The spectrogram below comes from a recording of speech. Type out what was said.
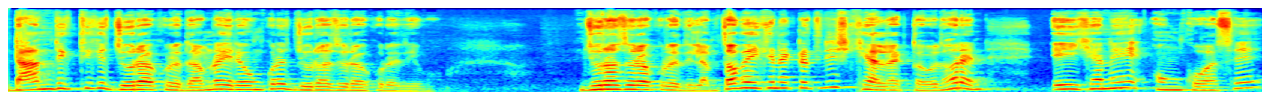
ডান দিক থেকে জোড়া করে দেওয়া। আমরা এরকম করে জোড়া জোড়া করে দেব। জোড়া জোড়া করে দিলাম। তবে এখানে একটা জিনিস খেয়াল রাখতে হবে। ধরেন, এইখানে অঙ্ক আছে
